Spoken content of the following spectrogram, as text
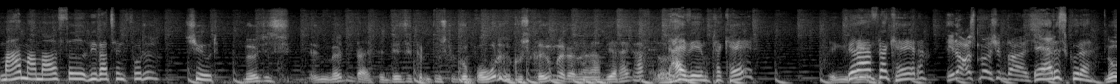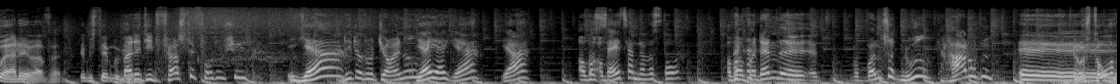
meget, meget, meget fede. Vi var til en fotoshoot. Merchandise, merchandise det, det, du skal kunne bruge det, du kunne skrive med det. men Vi har da ikke haft noget. Nej, vi er en plakat. Ikke Vi har en haft plakater. Det er da også merchandise. Ja, det skulle da. Nu er det i hvert fald. Det bestemmer vi. Var det dit første fotoshoot, Ja. lige da du joinede? Ja, ja, ja, ja. Og, og, satan, der var stor. og, hvordan, øh, hvordan så den ud? Har du den? Øh, Det var stor.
